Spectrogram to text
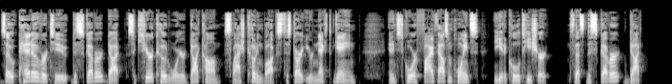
So head over to discover.securecodewarrior.com slash coding blocks to start your next game. And if you score 5,000 points, you get a cool t-shirt. So that's discover.securecodewarrior.com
